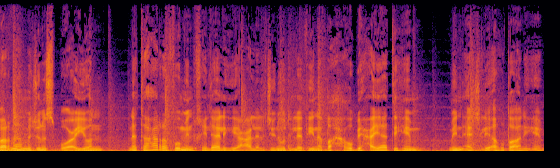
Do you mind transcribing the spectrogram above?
برنامج أسبوعي نتعرف من خلاله على الجنود الذين ضحوا بحياتهم من أجل أوطانهم.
